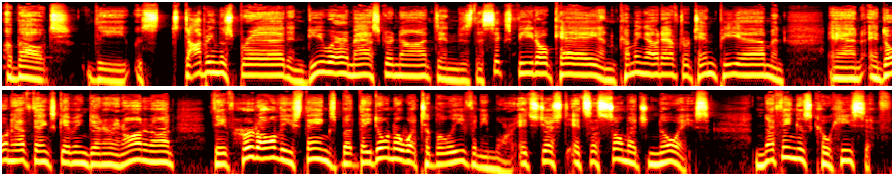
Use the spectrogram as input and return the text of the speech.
about the stopping the spread and do you wear a mask or not and is the six feet okay and coming out after 10 p.m. and and and don't have Thanksgiving dinner and on and on. They've heard all these things, but they don't know what to believe anymore. It's just it's a, so much noise. Nothing is cohesive.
